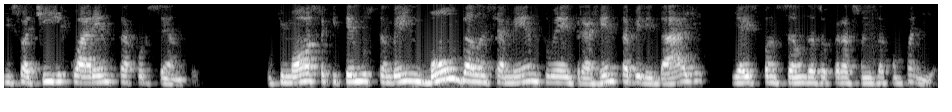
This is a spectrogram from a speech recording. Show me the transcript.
isso atinge 40% o que mostra que temos também um bom balanceamento entre a rentabilidade e a expansão das operações da companhia.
